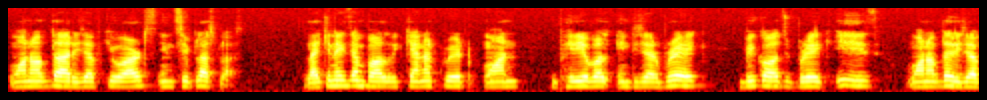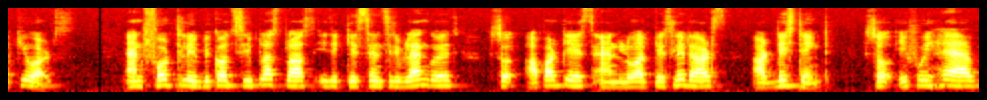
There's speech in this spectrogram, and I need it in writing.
one of the reserved keywords in C++. Like in example, we cannot create one variable integer break because break is one of the reserved keywords. And fourthly, because C++ is a case sensitive language, so uppercase and lowercase letters are distinct. So if we have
